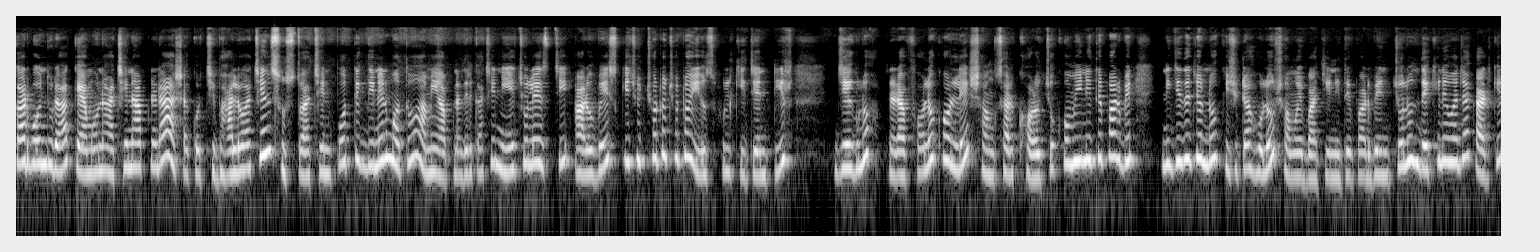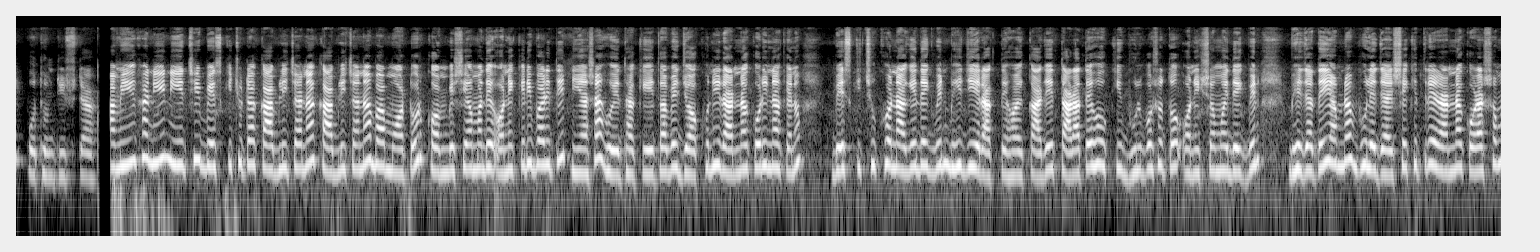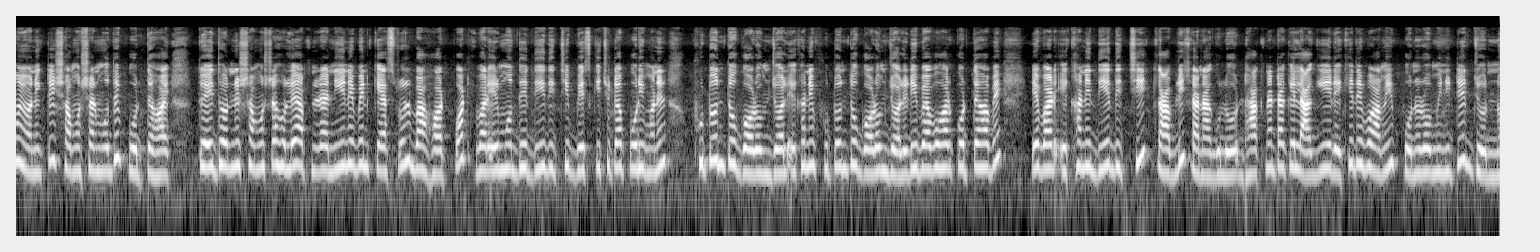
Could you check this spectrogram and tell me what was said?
কার বন্ধুরা, কেমন আছেন আপনারা? আশা করছি ভালো আছেন, সুস্থ আছেন। প্রত্যেক দিনের মতো আমি আপনাদের কাছে নিয়ে চলে এসেছি আরও বেশ কিছু ছোট ছোট ইউজফুল কিচেন টিপস যেগুলো আপনারা ফলো করলে সংসার খরচও কমিয়ে নিতে পারবেন, নিজেদের জন্য কিছুটা হলেও সময় বাঁচিয়ে নিতে পারবেন। চলুন দেখে নেওয়া যাক আজকের প্রথম টিপসটা আমি এখানে নিয়েছি বেশ কিছুটা কাবলি চানা। কাবলি চানা বা মটর কম বেশি আমাদের অনেকেরই বাড়িতে নিয়ে আসা হয়ে থাকে। তবে যখনই রান্না করি না কেন বেশ কিছুক্ষণ আগে দেখবেন ভিজিয়ে রাখতে হয়। কাজের তাড়াতে হোক কি ভুলবশত অনেক সময় দেখবেন ভেজাতেই আমরা ভুলে যাই। সেক্ষেত্রে রান্না করার সময় অনেকটাই সমস্যার মধ্যে পড়তে হয়। তো এই ধরনের সমস্যা হলে আপনারা নিয়ে নেবেন ক্যাসরোল বা হটপট। এবার এর মধ্যে দিয়ে দিচ্ছি বেশ কিছুটা পরিমাণের ফুটন্ত গরম জল। এখানে ফুটন্ত গরম জলেরই ব্যবহার করতে হবে। এবার এখানে দিয়ে দিচ্ছি কাবলি চানাগুলো। ঢাকনাটাকে লাগিয়ে রেখে দেবো আমি পনেরো মিনিটের জন্য।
